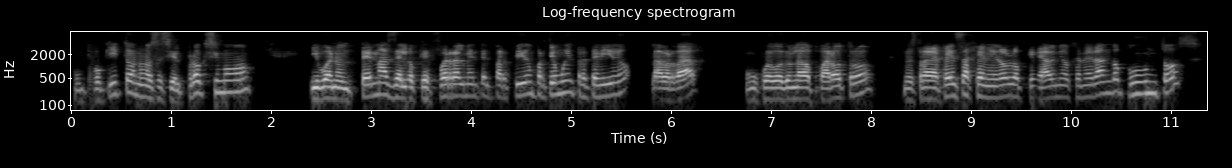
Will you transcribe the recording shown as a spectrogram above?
un poquito, no sé si el próximo. Y bueno, en temas de lo que fue realmente el partido, un partido muy entretenido, la verdad, un juego de un lado para otro. Nuestra defensa generó lo que ha venido generando, puntos,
